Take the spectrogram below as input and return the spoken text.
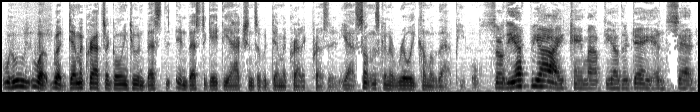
who? What? What? Democrats are going to invest investigate the actions of a Democratic president. Yeah, something's going to really come of that, people. So the FBI came out the other day and said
